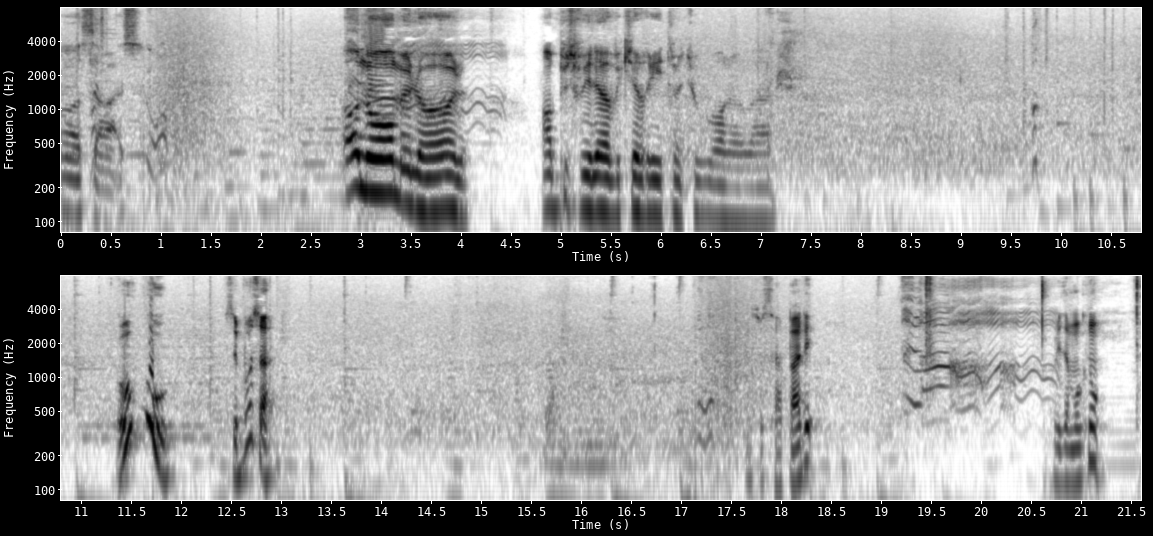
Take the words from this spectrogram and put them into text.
Oh ça rase. Oh non mais lol. En plus faut y aller avec le rythme et tout, oh la vache. Oh C'est beau ça Ça, va pas aller. Évidemment que non.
